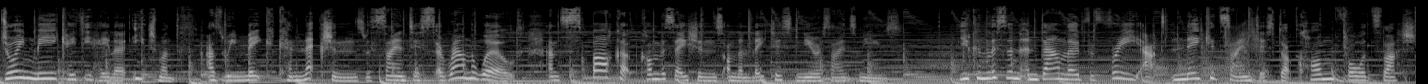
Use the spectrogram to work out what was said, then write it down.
join me, Katie Haylor, each month as we make connections with scientists around the world and spark up conversations on the latest neuroscience news. You can listen and download for free at nakedscientist.com forward slash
